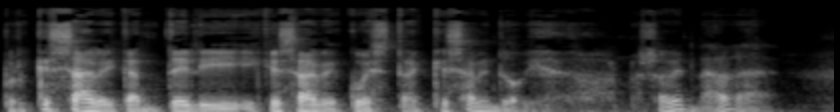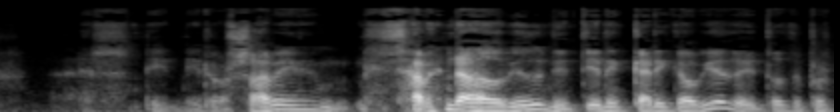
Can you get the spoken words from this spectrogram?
porque sabe Cantelli y qué sabe Cuesta, qué saben de Oviedo, no saben nada ni, lo saben, ni saben nada de Oviedo, ni tienen carica Oviedo. Entonces, pues,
